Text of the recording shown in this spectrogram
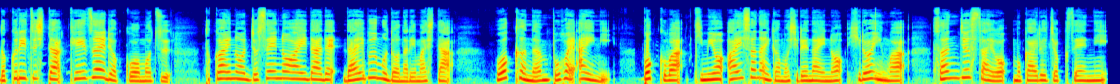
独立した経済力を持つ都会の女性の間で大ブームとなりました。我可能不会愛你。僕は君を愛さないかもしれないのヒロインは30歳を迎える直前に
